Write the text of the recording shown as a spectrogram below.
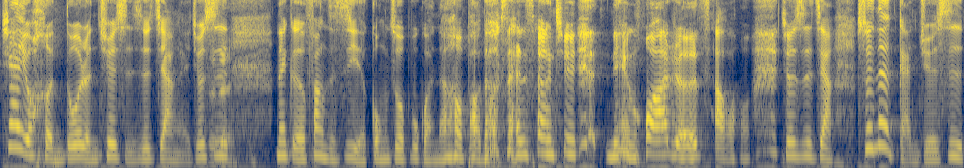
现在有很多人确实是这样、哎，就是那个放着自己的工作不管，然后跑到山上去拈花惹草，就是这样。所以那个感觉是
